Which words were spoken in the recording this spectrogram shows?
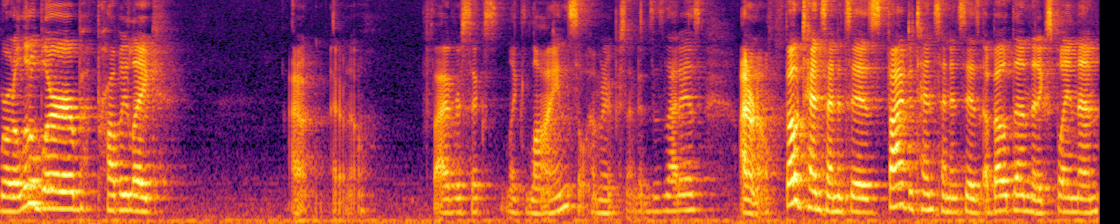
wrote a little blurb probably like i don't i don't know five or six like lines so how many sentences that is? I don't know about 10 sentences five to 10 sentences about them that explain them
